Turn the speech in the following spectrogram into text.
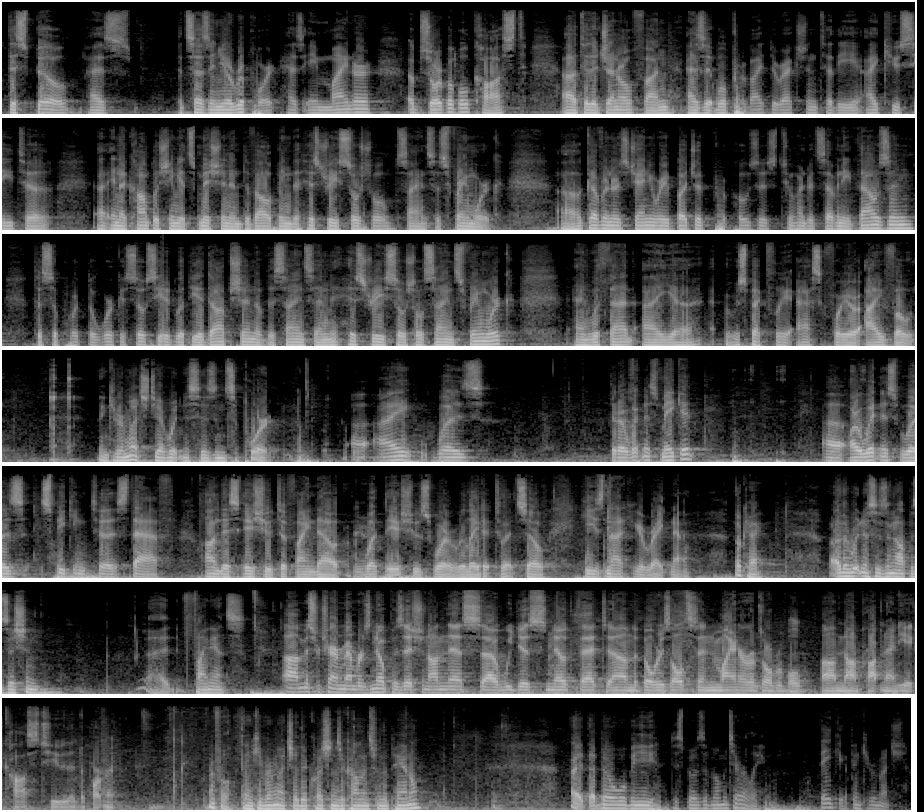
This bill, as it says in your report, has a minor absorbable cost uh, to the general fund as it will provide direction to the IQC to, uh, in accomplishing its mission in developing the history social sciences framework. Uh, Governor's January budget proposes 270,000 to support the work associated with the adoption of the science and history social science framework. And with that, I uh, respectfully ask for your aye vote. Thank you very much. Do you have witnesses in support? Uh, I was, did our witness make it? Uh, Our witness was speaking to staff on this issue to find out Okay. what the issues were related to it. So he's not here right now. Okay. Are there witnesses in opposition? Uh, Finance? Uh, Mr. Chairman, members, no position on this. Uh, We just note that um, the bill results in minor absorbable um, non-Prop 98 costs to the department. Wonderful. Thank you very much. Are there questions or comments from the panel? All right, that bill will be disposed of momentarily. Thank you. Thank you very much.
